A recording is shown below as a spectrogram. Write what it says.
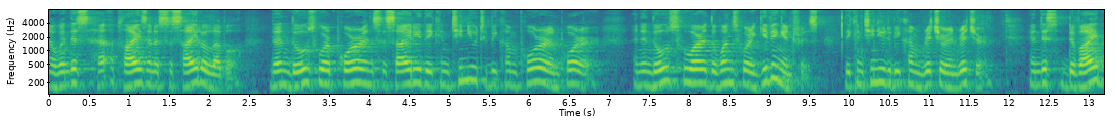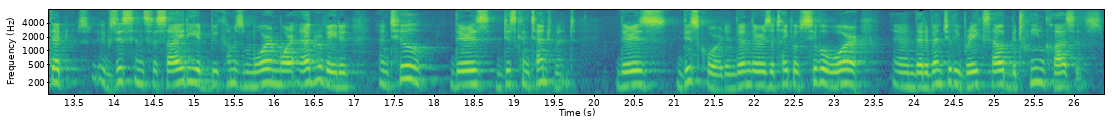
Now, when this ha- applies on a societal level, then those who are poorer in society they continue to become poorer and poorer and then those who are the ones who are giving interest, they continue to become richer and richer. And this divide that exists in society, it becomes more and more aggravated until there is discontentment, there is discord, and then there is a type of civil war and that eventually breaks out between classes.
